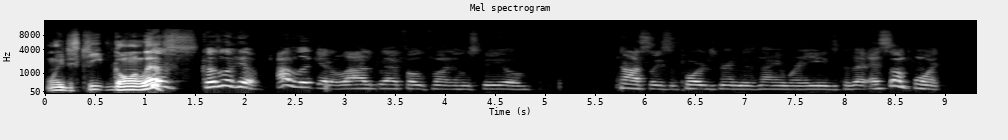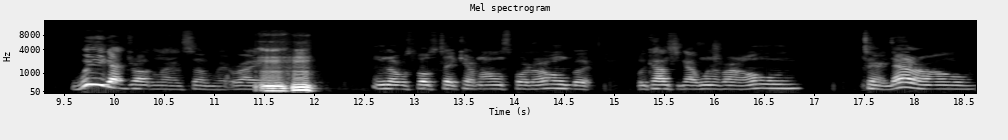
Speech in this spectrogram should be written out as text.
when we just keep going left. Cause, cause look here, I look at a lot of black folk funny who still constantly supporting screaming his name where he is. Because at, at some point, we got to draw the line somewhere, right? Mm-hmm. You know, we're supposed to take care of our own, support our own, but if we constantly got one of our own tearing down our own,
